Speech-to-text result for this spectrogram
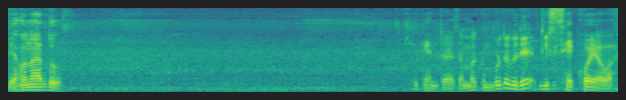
Leonardo. Çok enteresan. Bakın burada bir de bir sekoya var.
